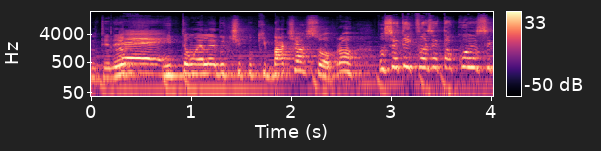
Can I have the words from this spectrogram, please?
Entendeu? É. Então ela é do tipo que bate a sopra, ó, você tem que fazer tal coisa, você,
